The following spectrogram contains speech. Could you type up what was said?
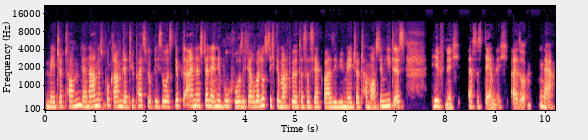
Major Tom, der Name ist Programm, der Typ heißt wirklich so. Es gibt eine Stelle in dem Buch, wo sich darüber lustig gemacht wird, dass es ja quasi wie Major Tom aus dem Lied ist. Hilft nicht. Es ist dämlich. Also, naja.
